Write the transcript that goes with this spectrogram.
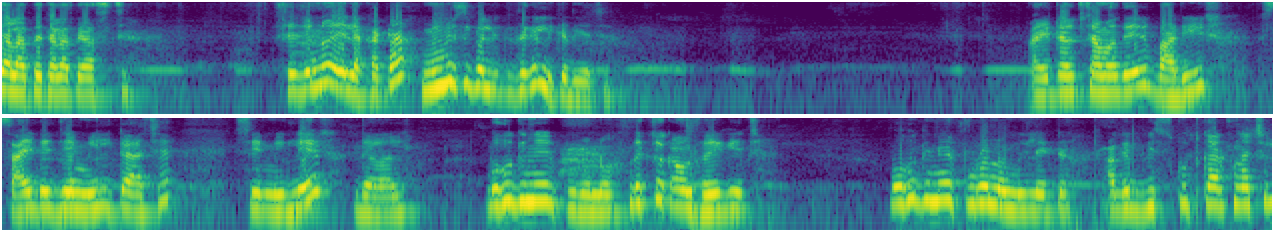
চালাতে চালাতে আসছে। সেই জন্য এই লেখাটা মিউনিসিপ্যালিটি থেকে লিখে দিয়েছে। আর এটা হচ্ছে আমাদের বাড়ির সাইডে যে মিলটা আছে সেই মিলের দেওয়াল। বহুদিনের পুরনো, দেখছ কেমন হয়ে গিয়েছে। বহুদিনের পুরনো মিল এটা। আগে বিস্কুট কারখানা ছিল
